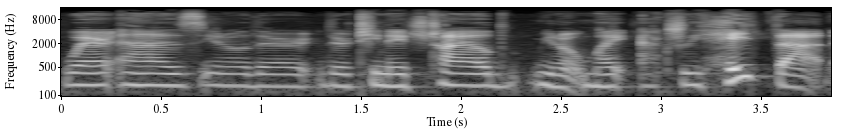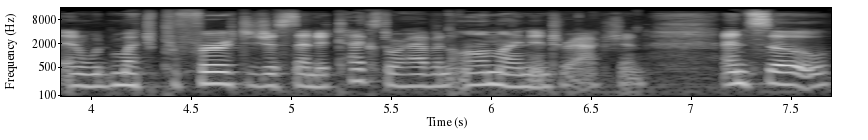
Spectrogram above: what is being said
whereas you know their their teenage child you know might actually hate that and would much prefer to just send a text or have an online interaction. And so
